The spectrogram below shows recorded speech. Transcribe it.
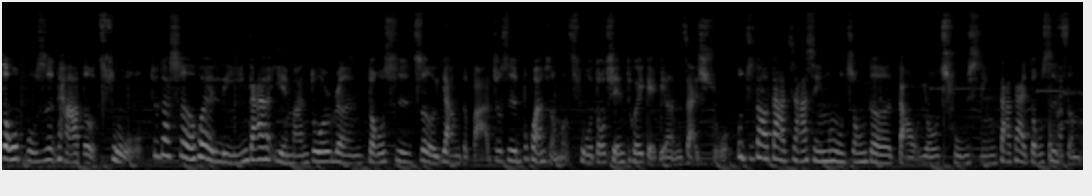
都不是他的错。就在社会里，应该也蛮多人都是这样的吧，就是不管什么错都先推给别人再说。不知道大家心目中的导游雏形大概都是怎么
